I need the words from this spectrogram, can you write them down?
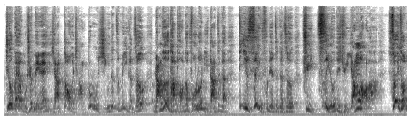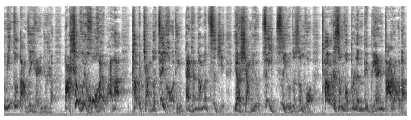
九百五十美元以下盗抢不入刑的这么一个州。然后他跑到佛罗里达这个低税负的这个州去自由的去养老了。所以说，民主党这些人就是把社会祸害完了。他们讲的最好听，但是他们自己要享有最自由的生活，他们的生活不能被别人打扰的。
